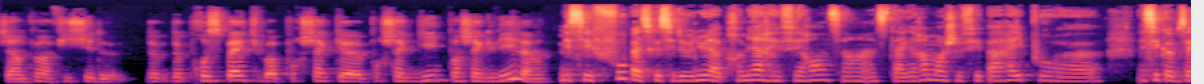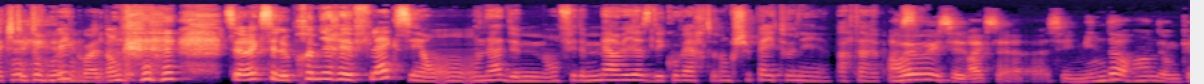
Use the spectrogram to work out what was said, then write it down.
j'ai un peu un fichier de, de, prospects, tu vois, pour chaque, euh, pour chaque guide, pour chaque ville. Mais c'est fou parce que c'est devenu la première référence, hein, Instagram. Moi, je fais pareil pour. Euh, c'est comme ça que je t'ai trouvé, quoi. Donc, c'est vrai que c'est le premier réflexe et on, a de, on fait de merveilleuses découvertes. Donc, je suis pas étonnée par ta réponse. Ah oui, oui, c'est vrai que c'est une mine d'or. Hein, donc.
